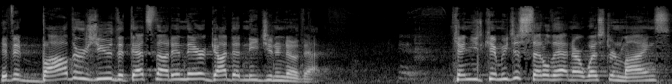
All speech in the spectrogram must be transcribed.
If it bothers you that that's not in there god doesn't need you to know that. Can, you, can we just settle that in our western minds?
